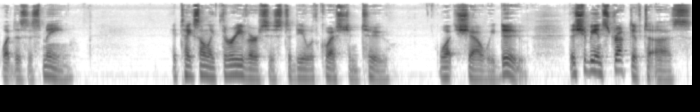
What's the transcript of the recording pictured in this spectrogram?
What does this mean? It takes only three verses to deal with question 2. What shall we do? This should be instructive to us.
